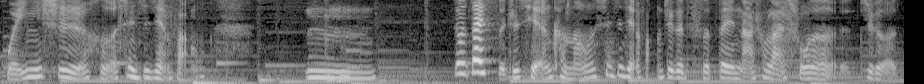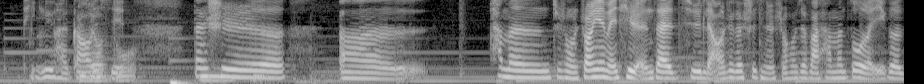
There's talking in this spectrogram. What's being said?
回音室和信息茧房。嗯，就是在此之前，可能信息茧房这个词被拿出来说的这个频率还高一些，但是呃。他们这种专业媒体人在去聊这个事情的时候，就把他们做了一个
